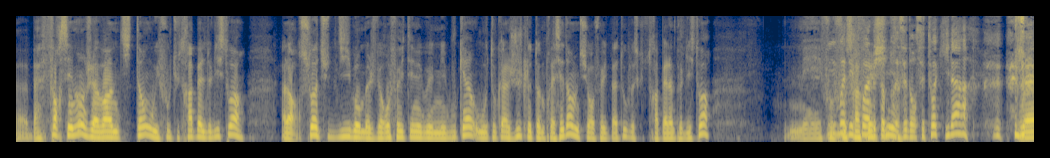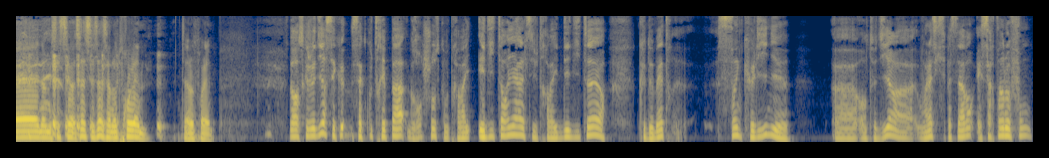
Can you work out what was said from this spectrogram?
Euh, bah forcément, je vais avoir un petit temps où il faut que tu te rappelles de l'histoire. Alors, soit tu te dis, bon, bah, je vais refeuilleter mes, mes bouquins, ou en tout cas, juste le tome précédent, même si tu refeuilles pas tout parce que tu te rappelles un peu de l'histoire. Mais il faut, faut se des fois, le tome précédent, c'est toi qui l'as. Ouais, non, mais ça, c'est ça, c'est ça, c'est un autre problème. C'est un autre problème. Non, ce que je veux dire, c'est que ça coûterait pas grand chose comme travail éditorial, c'est du travail d'éditeur, que de mettre cinq lignes euh, en te dire euh, voilà ce qui s'est passé avant. Et certains le font.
